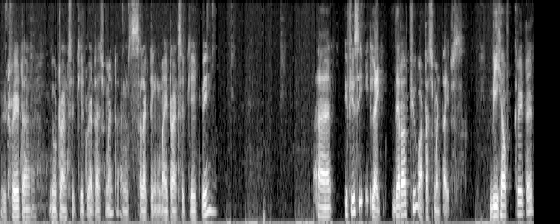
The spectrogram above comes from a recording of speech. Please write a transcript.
We'll create a new transit gateway attachment. I'm selecting my transit gateway. And if you see like there are few attachment types. We have created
